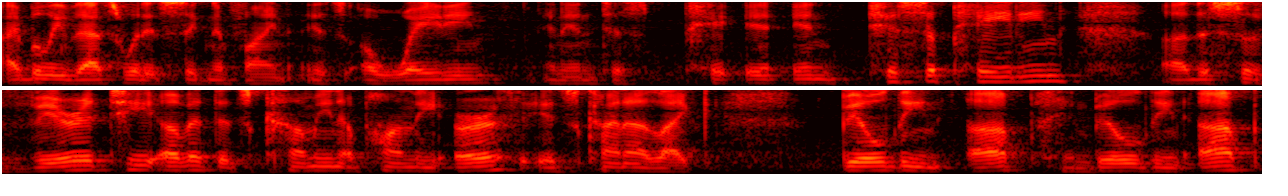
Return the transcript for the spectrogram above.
I believe that's what it's signifying. It's awaiting and anticipating uh, the severity of it that's coming upon the earth. It's kind of like building up and building up,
